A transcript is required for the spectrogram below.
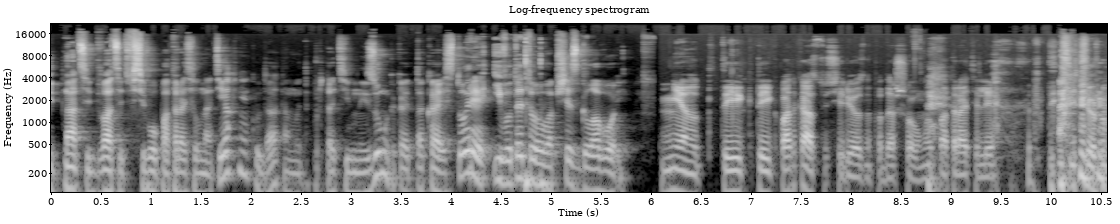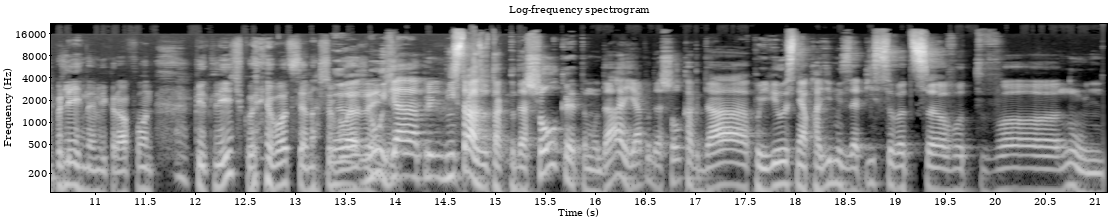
15-20 всего потратил на технику, да, там это портативные зумы, какая-то такая история, и вот этого вообще с головой. Не, ну ты, ты к подкасту серьезно подошел. Мы потратили тысячу рублей на микрофон, петличку, и вот все наши э, вложения. Ну, я не сразу так подошел к этому, да, я подошел, когда появилась необходимость записываться вот в, ну,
